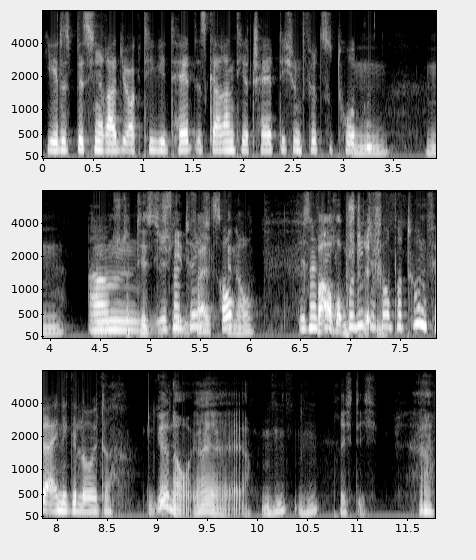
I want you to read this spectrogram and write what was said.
jedes bisschen Radioaktivität ist garantiert schädlich und führt zu Toten. Hm, hm, ähm, Statistisch jedenfalls, auch, genau. Ist natürlich auch politisch opportun für einige Leute. Genau, ja, ja, ja. Mhm, mhm, richtig. Ja.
